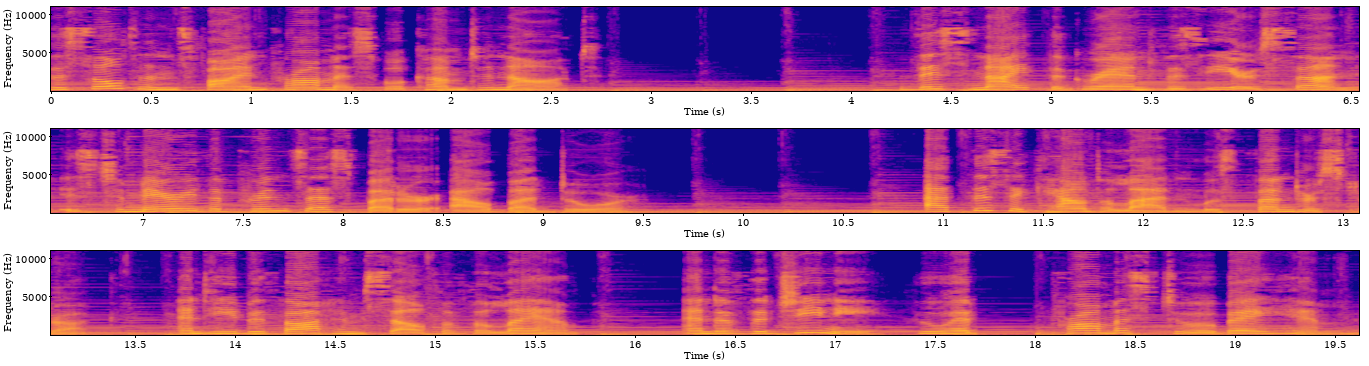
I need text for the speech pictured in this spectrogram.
The Sultan's fine promise will come to naught. This night the Grand Vizier's son is to marry the Princess Buddir al-Buddoor. At this account Aladdin was thunderstruck, and he bethought himself of the lamp, and of the genie who had promised to obey him.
